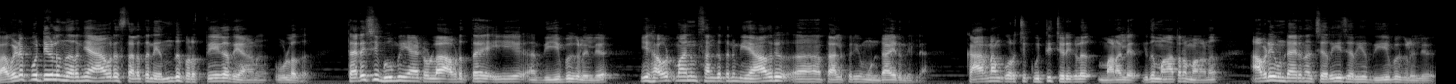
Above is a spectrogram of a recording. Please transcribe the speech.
പവിഴപ്പുറ്റികൾ നിറഞ്ഞ ആ ഒരു സ്ഥലത്തിന് എന്ത് പ്രത്യേകതയാണ് ഉള്ളത്? തരിശി ഭൂമിയായിട്ടുള്ള അവിടുത്തെ ഈ ദ്വീപുകളിൽ ഈ ഹൗട്ട്മാനും സംഘത്തിനും യാതൊരു താല്പര്യവും ഉണ്ടായിരുന്നില്ല. കാരണം കുറച്ച് കുറ്റിച്ചെടികൾ മണൽ ഇത് മാത്രമാണ് അവിടെ ഉണ്ടായിരുന്ന ചെറിയ ചെറിയ ദ്വീപുകളിൽ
